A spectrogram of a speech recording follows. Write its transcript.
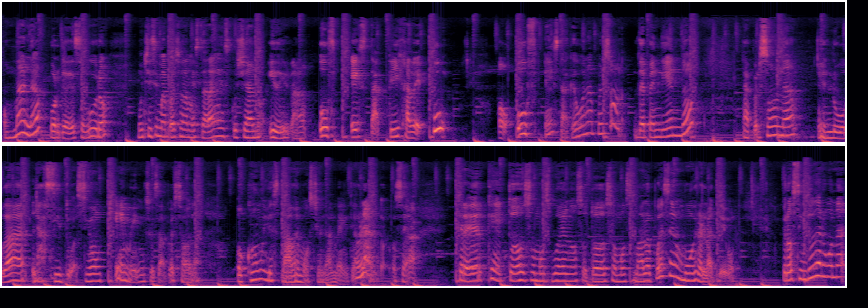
o mala, porque de seguro muchísimas personas me estarán escuchando y dirán, uff, esta hija de pu, o uff, esta, qué buena persona, dependiendo la persona, el lugar, la situación que me hizo esa persona o cómo yo estaba emocionalmente hablando. O sea, creer que todos somos buenos o todos somos malos puede ser muy relativo. Pero sin duda alguna,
